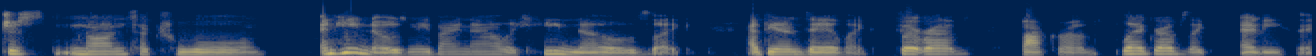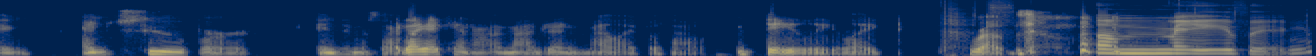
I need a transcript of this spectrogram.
just non-sexual. And he knows me by now. Like he knows like at the end of the day, like foot rubs, back rubs, leg rubs, like anything. I'm super into massage. Like I cannot imagine my life without daily like rubs. amazing.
